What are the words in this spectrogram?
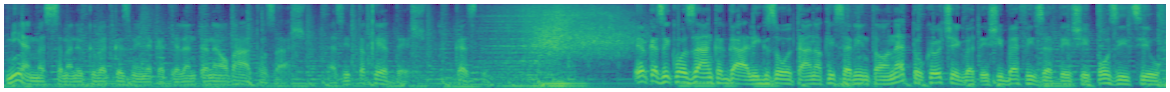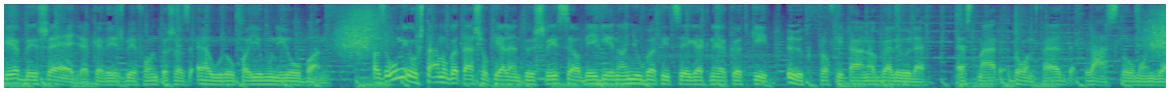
Milyen messze menő következményeket jelentene a változás? Ez itt a kérdés. Kezdünk. Érkezik hozzánk Gálik Zoltán, aki szerint a nettó költségvetési befizetési pozíció kérdése egyre kevésbé fontos az Európai Unióban. Az uniós támogatások jelentős része a végén a nyugati cégeknél köt ki, ők profitálnak belőle. Ezt már Donfeld László mondja.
